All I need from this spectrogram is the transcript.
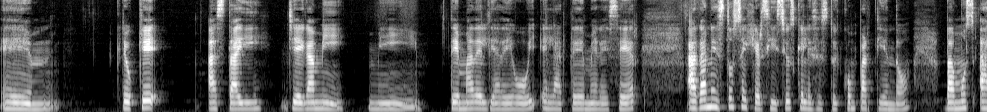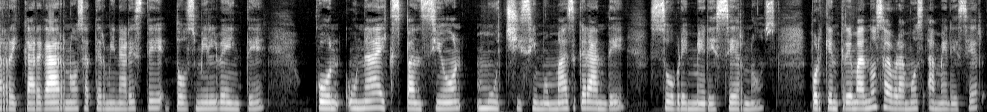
Em, creo que hasta ahí llega mi, mi tema del día de hoy, el arte de merecer. Hagan estos ejercicios que les estoy compartiendo. Vamos a recargarnos, a terminar este 2020 con una expansión muchísimo más grande sobre merecernos, porque entre más nos abramos a merecer,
